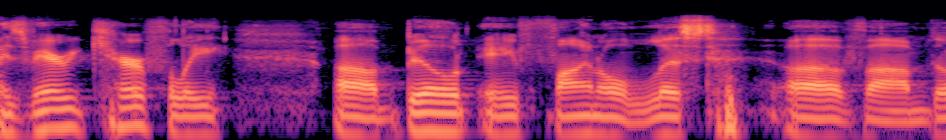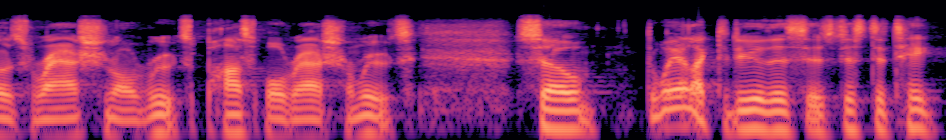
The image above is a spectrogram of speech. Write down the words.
is very carefully uh, build a final list of um, those rational roots, possible rational roots. So the way I like to do this is just to take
